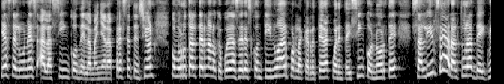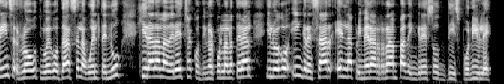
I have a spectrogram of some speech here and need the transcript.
y hasta el lunes a las 5 de la mañana. Preste atención, como ruta alterna lo que puede hacer es continuar por la carretera 45 norte, salirse a la altura de Greens Road, luego darse la vuelta en U, girar a la derecha, continuar por la lateral y luego ingresar en la primera rampa de ingreso disponible.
